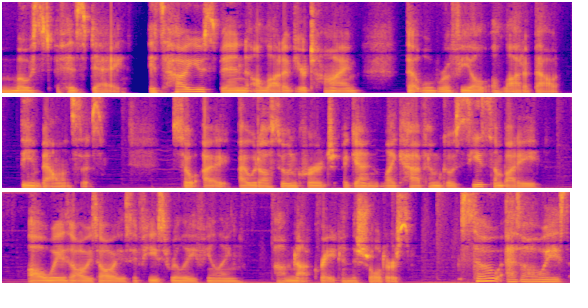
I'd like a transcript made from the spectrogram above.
most of his day it's how you spend a lot of your time that will reveal a lot about the imbalances. So I, I would also encourage, again, like have him go see somebody always, always, always if he's really feeling um, not great in the shoulders. So, as always,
